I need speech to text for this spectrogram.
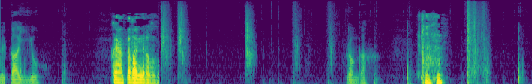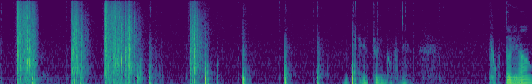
왜까이요? 그냥 뼈다귀라서. 그런가? 이쪽인가 보네. 벽돌이랑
